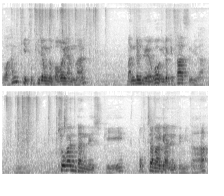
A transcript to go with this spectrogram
뭐 한 끼, 두 끼 정도 먹을 양만 만들려고 이렇게 사왔습니다. 음, 초간단 레시피 복잡하게 안 해도 됩니다.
